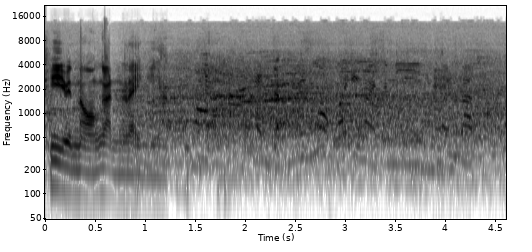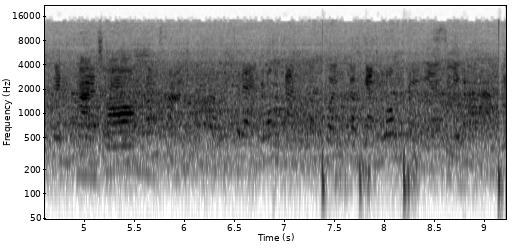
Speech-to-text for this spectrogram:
พี่เป็นน้องกันอะไรอย่างเงี้ยครับเห็นจากที่บอกว่าอีกหน่อยจะมีเหมือนแบบเป็นงานช่องช่องสามช่องสามที่แสดงร่วมกันกับคนกับแก๊งร่วมอะไรเงี้ยมีปัญหาไหม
